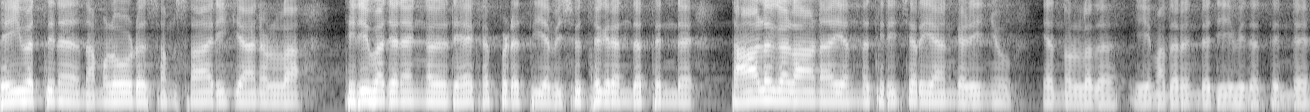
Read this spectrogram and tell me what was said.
ദൈവത്തിന് നമ്മളോട് സംസാരിക്കാനുള്ള തിരുവചനങ്ങൾ രേഖപ്പെടുത്തിയ വിശുദ്ധ ഗ്രന്ഥത്തിന്റെ താളുകളാണ് എന്ന് തിരിച്ചറിയാൻ കഴിഞ്ഞു എന്നുള്ളത് ഈ മദറിന്റെ ജീവിതത്തിന്റെ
